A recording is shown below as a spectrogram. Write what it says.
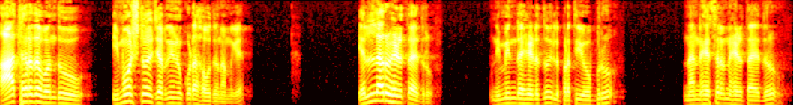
ಆ ಥರದ ಒಂದು ಇಮೋಷ್ನಲ್ ಜರ್ನಿನೂ ಕೂಡ ಹೌದು ನಮಗೆ. ಎಲ್ಲರೂ ಹೇಳ್ತಾ ಇದ್ರು. ನಿಮ್ಮಿಂದ ಹಿಡಿದು ಇಲ್ಲಿ ಪ್ರತಿಯೊಬ್ಬರು ನನ್ನ ಹೆಸರನ್ನು ಹೇಳ್ತಾ ಇದ್ರು,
